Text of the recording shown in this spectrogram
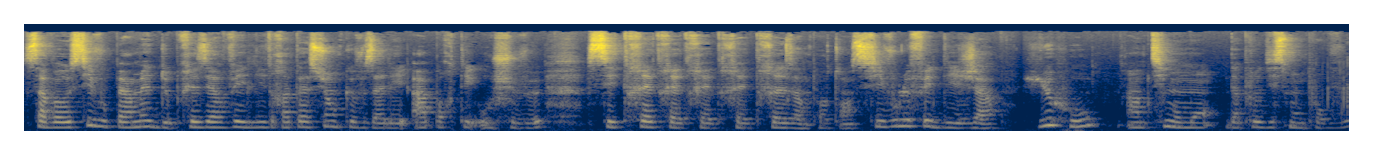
Ça va aussi vous permettre de préserver l'hydratation que vous allez apporter aux cheveux. C'est très très très très très important. Si vous le faites déjà, youhou, un petit moment d'applaudissement pour vous.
